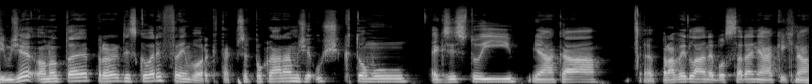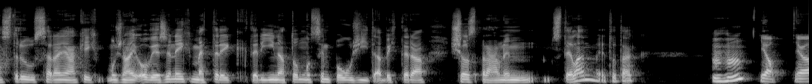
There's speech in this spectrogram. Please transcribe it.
Tím, že ono to je Product Discovery Framework, tak předpokládám, že už k tomu existují nějaká eh, pravidla nebo sada nějakých nástrojů, sada nějakých možná i ověřených metrik, který na to musím použít, abych teda šel správným stylem, je to tak? Mhm, jo, jo,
